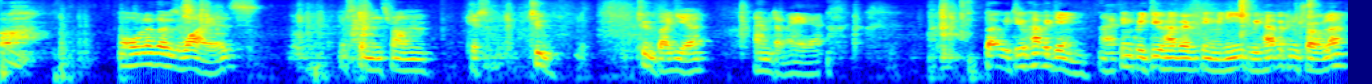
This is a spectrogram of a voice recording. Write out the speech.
Oh. All of those wires is coming from just two. Two by here. I haven't done my hair yet. But we do have a game. I think we do have everything we need. We have a controller.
